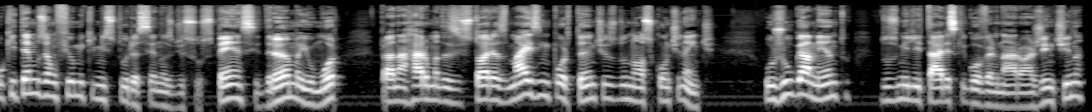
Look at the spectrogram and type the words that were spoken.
o que temos é um filme que mistura cenas de suspense, drama e humor para narrar uma das histórias mais importantes do nosso continente: o julgamento dos militares que governaram a Argentina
